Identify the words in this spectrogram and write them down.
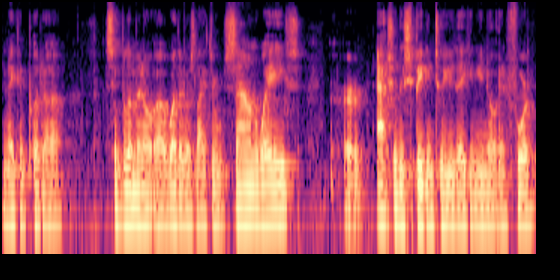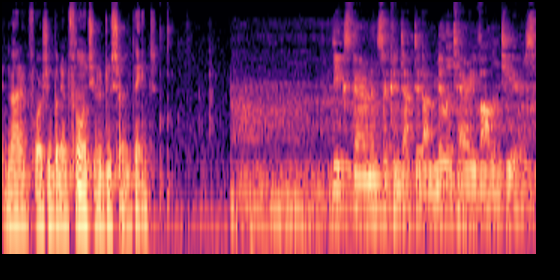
and they can put a subliminal, uh, whether it's like through sound waves or actually speaking to you, they can you know enforce not enforce you, but influence you to do certain things. The experiments are conducted on military volunteers.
